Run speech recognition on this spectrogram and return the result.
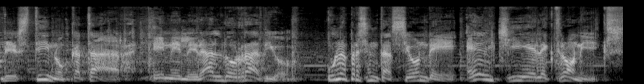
Destino Qatar en el Heraldo Radio. Una presentación de LG Electronics.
